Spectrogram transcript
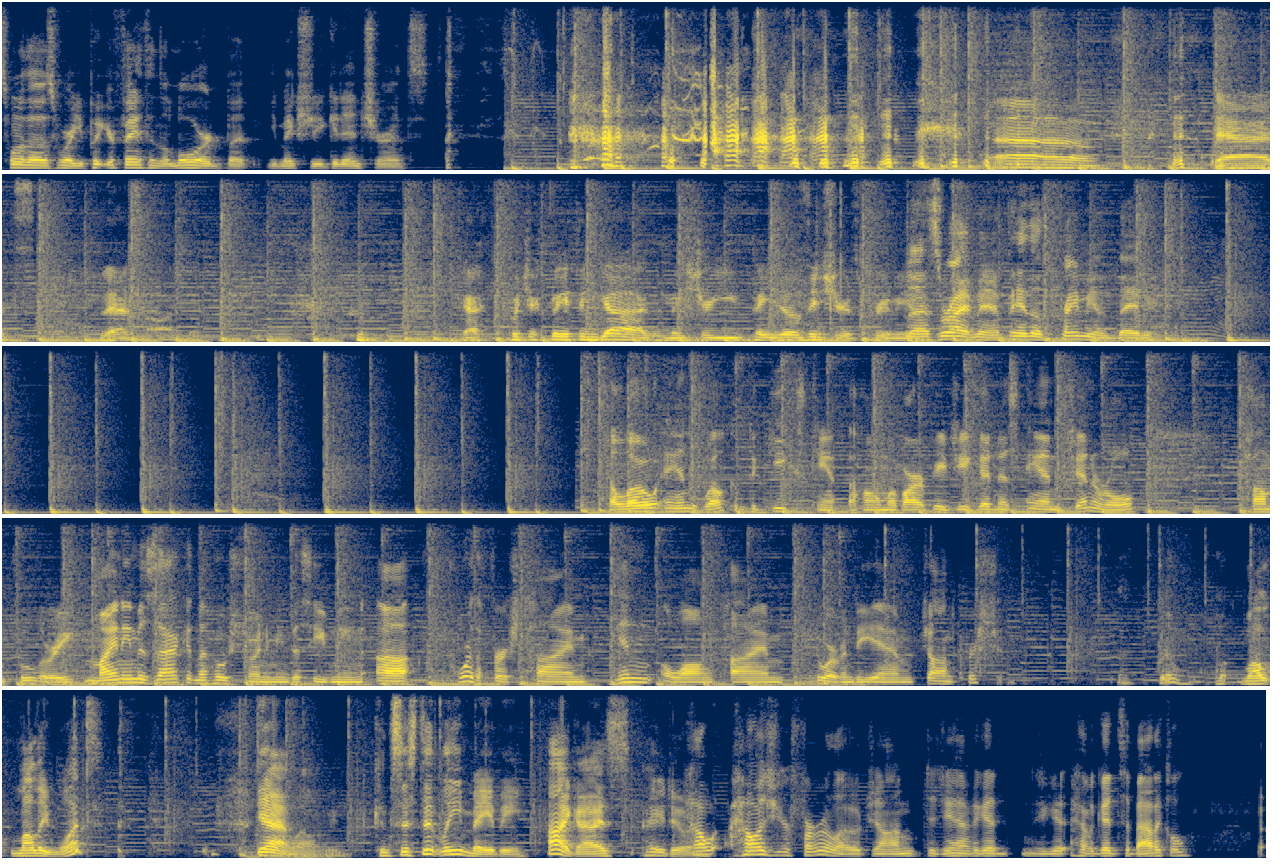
It's one of those where you put your faith in the Lord, but you make sure you get insurance. oh, that's that's awesome. Got to put your faith in God and make sure you pay those insurance premiums. That's right, man. Pay those premiums, baby. Hello and welcome to Geeks Camp, the home of RPG goodness and general tomfoolery. My name is Zach, and the host joining me this evening, uh, for the first time in a long time, Dwarven DM John Christian. Well, Lolly, what? yeah, well, I mean, consistently, maybe. Hi, guys. How you doing? How how was your furlough, John? Did you have a good did you have a good sabbatical?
